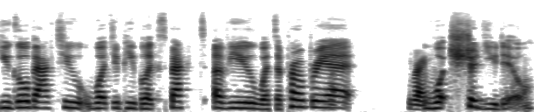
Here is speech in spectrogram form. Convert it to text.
you go back to what do people expect of you what's appropriate Right. what should you do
